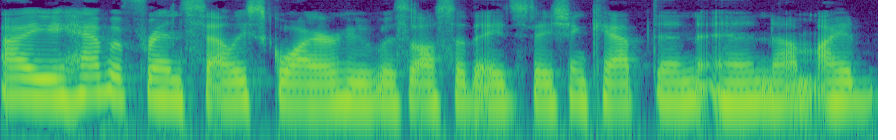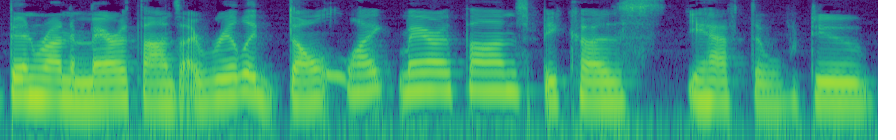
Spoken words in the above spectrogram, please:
I have a friend, Sally Squire, who was also the aid station captain, and um, I had been running marathons. I really don't like marathons because you have to do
